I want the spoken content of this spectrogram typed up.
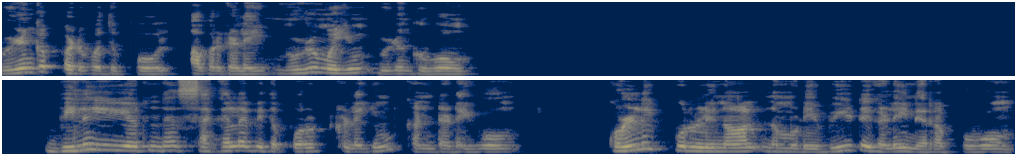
விழுங்கப்படுவது போல் அவர்களை முழுமையும் விழுங்குவோம். விலையுயர்ந்த சகலவித பொருட்களையும் கண்டடைவோம். கொள்ளைப் பொருளினால் நம்முடைய வீடுகளை நிரப்புவோம்.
